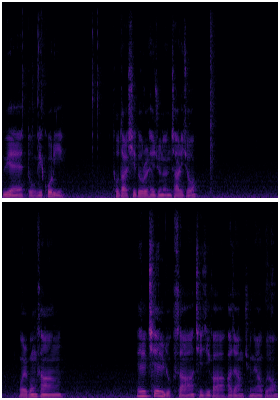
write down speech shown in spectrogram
위에 또 윗꼬리 도달 시도를 해주는 자리죠. 월봉상 1764 지지가 가장 중요하고요.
